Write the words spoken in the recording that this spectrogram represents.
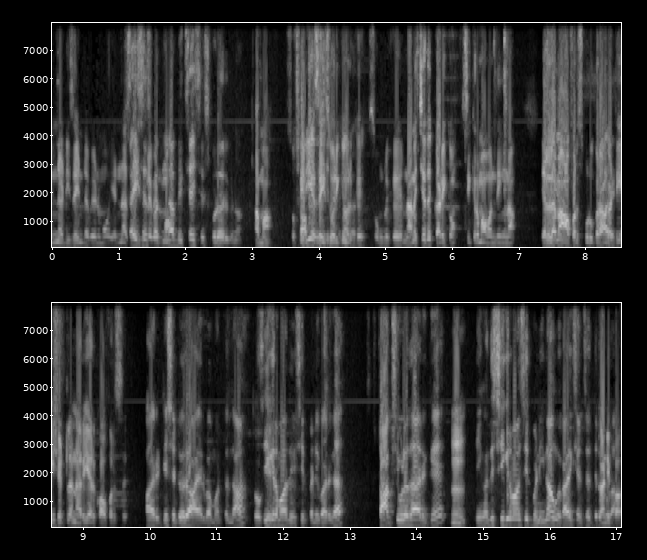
என்ன டிசைன்ல வேணுமோ என்ன சைஸ்ல வேணுமோ பிக் சைஸஸ் கூட இருக்கணும். ஆமா. ஸோ பெரிய சைஸ் வரைக்கும் இருக்கு. ஸோ உங்களுக்கு நினைச்சது கிடைக்கும். சீக்கிரமா வந்தீங்கன்னா. எல்லாமே ஆஃபர்ஸ் கொடுக்குறாங்க. ஆறு டிஷர்ட்ல நிறைய இருக்கு ஆஃபர்ஸ் ஆறு டிஷர்ட் வெறும் ஆயிரம் ரூபாய் மட்டும் தான் Okay. சீக்கிரமா வந்து விசிட் பண்ணி பாருங்க. ஸ்டாக்ஸ் இவ்வளவுதான் இருக்கு. நீங்க வந்து சீக்கிரமா விசிட் பண்ணீங்கன்னா உங்க கலெக்ஷன்ஸ் எடுத்துட்டு கண்டிப்பா.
